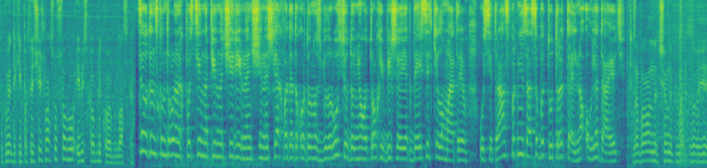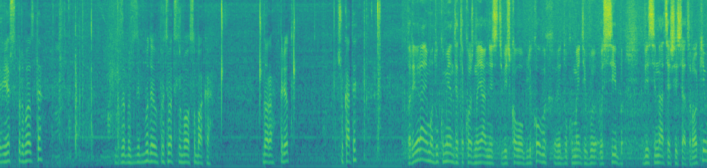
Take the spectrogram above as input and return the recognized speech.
Документи, які посвідчують вашу особу, і військово-облікові, будь ласка. Це один з контрольних постів на півночі Рівненщини. Шлях веде до кордону з Білоруссю. До нього трохи більше як 10 кілометрів. Усі транспортні засоби тут ретельно оглядають. Заборонені речовини придбати за є, є щось перевозити? Буде працювати службова собака. Дора, вперед. Шукати. Перевіряємо документи, також наявність військово-облікових е, документів осіб 18-60 років.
